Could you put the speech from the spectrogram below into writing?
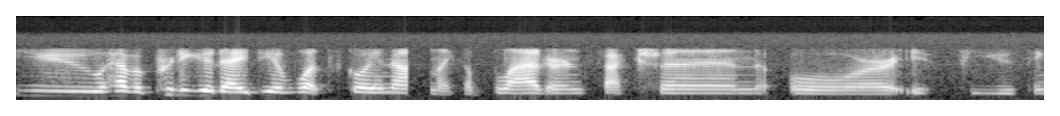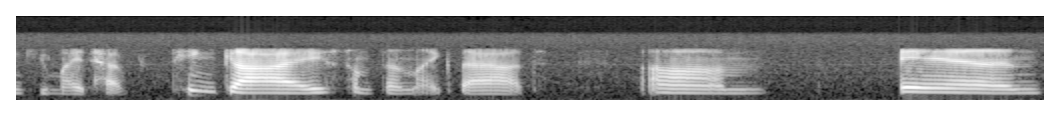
you have a pretty good idea of what's going on, like a bladder infection, or if you think you might have pink eye, something like that. Um, and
